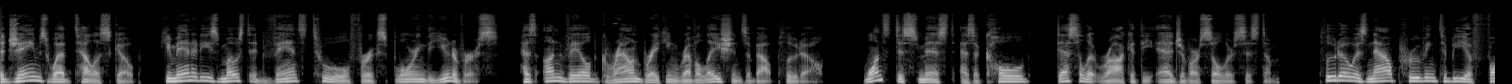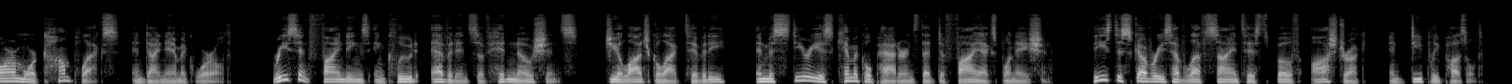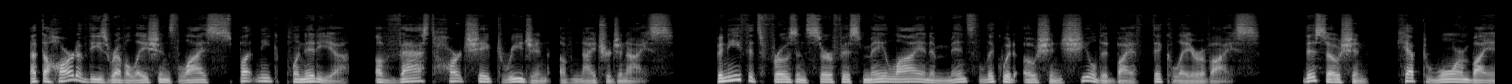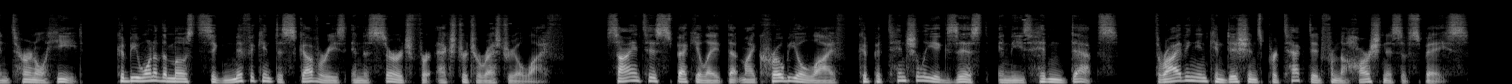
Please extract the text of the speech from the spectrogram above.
The James Webb Telescope, humanity's most advanced tool for exploring the universe, has unveiled groundbreaking revelations about Pluto. Once dismissed as a cold, desolate rock at the edge of our solar system, Pluto is now proving to be a far more complex and dynamic world. Recent findings include evidence of hidden oceans, geological activity, and mysterious chemical patterns that defy explanation. These discoveries have left scientists both awestruck and deeply puzzled. At the heart of these revelations lies Sputnik Planitia, a vast heart-shaped region of nitrogen ice. Beneath its frozen surface may lie an immense liquid ocean shielded by a thick layer of ice. This ocean, kept warm by internal heat, could be one of the most significant discoveries in the search for extraterrestrial life. Scientists speculate that microbial life could potentially exist in these hidden depths, thriving in conditions protected from the harshness of space.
